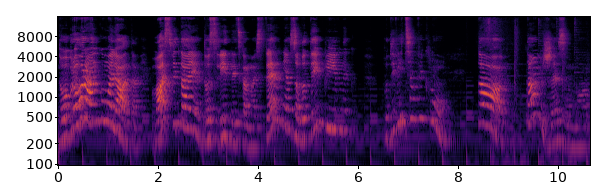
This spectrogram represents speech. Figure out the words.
Доброго ранку, малята! Вас вітає дослідницька майстерня Золотий півник. Подивіться у вікно. Так, там вже зима.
